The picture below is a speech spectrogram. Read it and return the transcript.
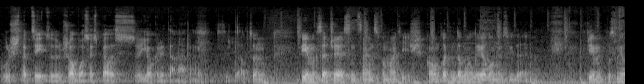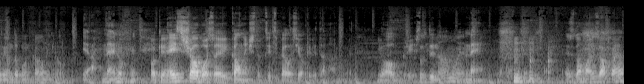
Kurš, starp citu, šaubos, vai spēlēs Jokeritā nākamgad. Tas ir aptuveni piemaksā 40 centus par maķīšu komplektu un dabūna lielo nevis vidējo. Piemet pusmiljonu dabūna kalniņu. Jā, nē, nu, Ok. es šaubos, vai kalniņš, starp citu, spēlēs Jokeritā nākamgad. Jo algu griezt. Uz dināmo? ja? Nē, nekā. es domāju, uz AHL.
